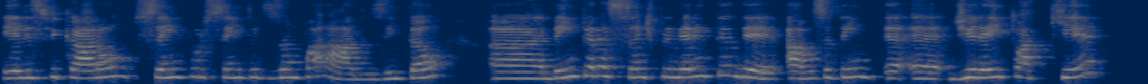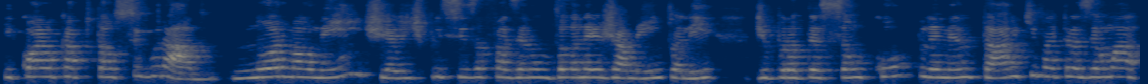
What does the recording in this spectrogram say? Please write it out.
eles ficaram 100% desamparados. Então, ah, é bem interessante primeiro entender, ah, você tem é, é, direito a quê e qual é o capital segurado. Normalmente, a gente precisa fazer um planejamento ali de proteção complementar que vai trazer uma,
